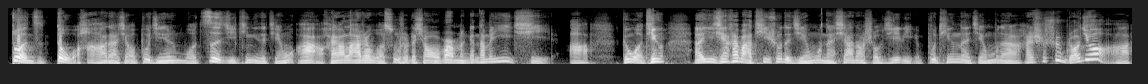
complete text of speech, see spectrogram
段子逗我哈哈大笑。不仅我自己听你的节目啊，还要拉着我宿舍的小伙伴们跟他们一起。啊，跟我听啊。以前还把 T 叔的节目呢下到手机里，不听呢节目呢还是睡不着觉啊。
